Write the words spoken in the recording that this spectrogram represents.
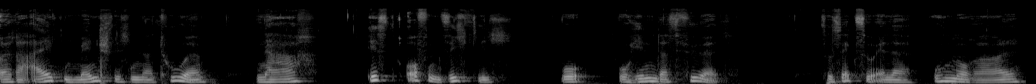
eurer alten menschlichen Natur nach, ist offensichtlich, wo, wohin das führt. Zu sexueller Unmoral,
